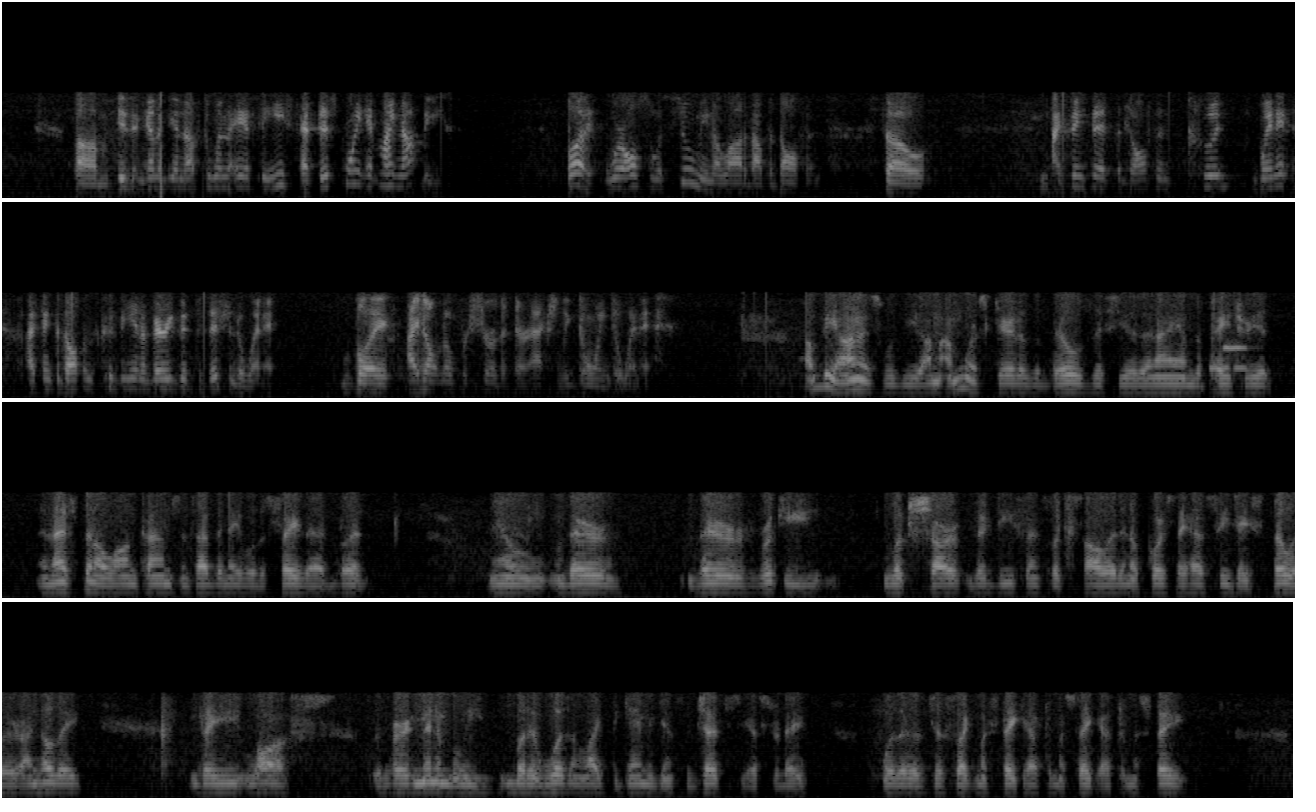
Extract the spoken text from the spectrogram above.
Um, is it going to be enough to win the AFC East? At this point, it might not be. But we're also assuming a lot about the Dolphins. So I think that the Dolphins could win it. I think the Dolphins could be in a very good position to win it. But I don't know for sure that they're actually going to win it. I'll be honest with you. I'm I'm more scared of the Bills this year than I am the Patriots. And that's been a long time since I've been able to say that, but you know, their their rookie looks sharp, their defense looks solid, and of course they have CJ Spiller. I know they they lost very minimally, but it wasn't like the game against the Jets yesterday, where there was just like mistake after mistake after mistake.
